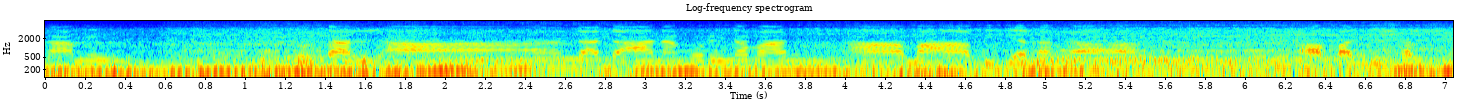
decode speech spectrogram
Namin total ah dadaanan ko rin naman ah mabigyan ng uh, uh, pandesal si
